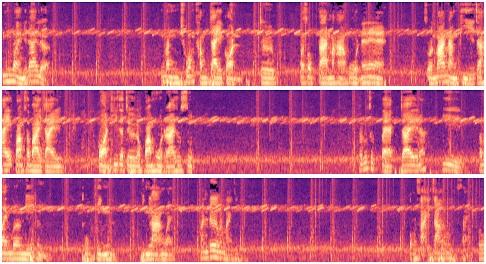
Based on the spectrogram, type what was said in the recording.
วิ่งหน่อยไม่ได้เหรอนี่มันช่วงทำใจก่อน เจอประสบการณ์มหาโหดแน่ๆ ส่วนมากหนังผีจะให้ความสบายใจ ก่อนที่จะเจอกับความโหดร้ายสุดๆจะรู้สึกแปลกใจนะ ที่ทำไมเมืองนี้ถึง ถูกทิ้งทิ้งล้างไว้วันเดอร์มันหมายถึงสงสัยจังใส่โอ้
